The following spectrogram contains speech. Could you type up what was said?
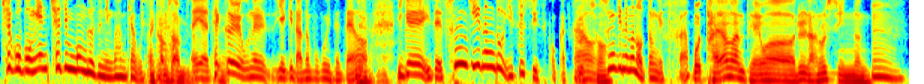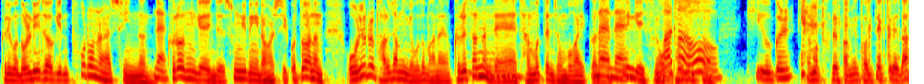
최고봉인 최 진봉 교수님과 함께하고 있습니다. 아니, 감사합니다. 예, 댓글 오늘 얘기 나눠보고 있는데요. 네. 이게 이제 순기능도 있을 수 있을 것 같아요. 그렇죠. 순기능은 어떤 게 있을까요? 뭐 다양한 대화를 나눌 수 있는 음. 그리고 논리적인 토론을 할 수 있는 네. 그런 게 이제 순기능이라고 할 수 있고 또 하나는 오류를 바로잡는 경우도 많아요. 글을 썼는데 잘못된 정보가 있거나 음. 네네. 틀린 게 있으면 맞아요. 오늘 방금처럼 키읔을 잘못 발음하면 거기 댓글에다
